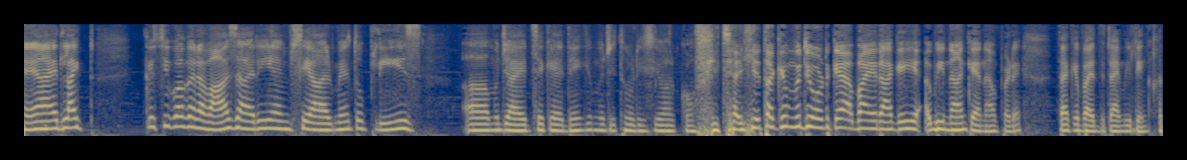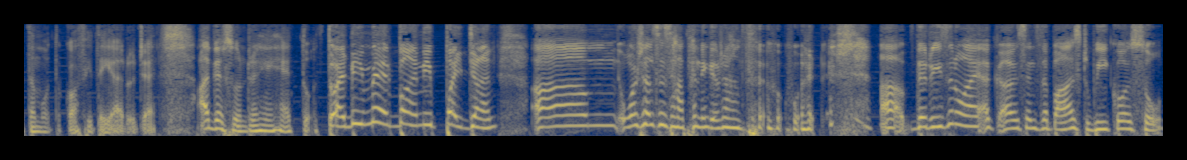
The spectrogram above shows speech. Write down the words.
हैं आई लाइक किसी को अगर आवाज़ आ रही है एमसीआर में तो प्लीज़ मुजाहिद से कह दें कि मुझे थोड़ी सी और कॉफ़ी चाहिए ताकि मुझे उठ के बाहर आ गई अभी ना कहना पड़े ताकि बाय द टाइम लिंक ख़त्म हो तो कॉफ़ी तैयार हो जाए। अगर सुन रहे हैं तो थोड़ी मेहरबानी पाई जान happening around the region since the past week और सो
